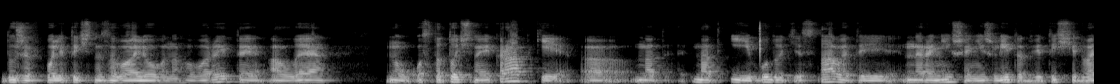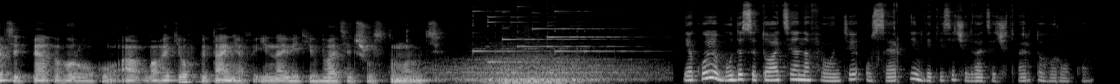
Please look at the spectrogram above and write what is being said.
дуже політично завуальовано говорити, але ну, остаточної крапки е, над, над І будуть ставити не раніше, ніж літо 2025 року, а в багатьох питаннях і навіть і в 2026 році. Якою буде ситуація на фронті у серпні 2024 року?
